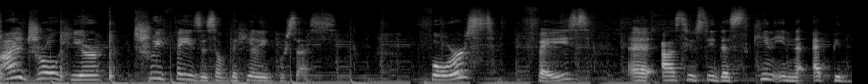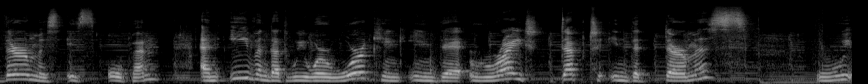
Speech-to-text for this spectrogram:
I draw here three phases of the healing process. First phase uh, as you see the skin in the epidermis is open and even that we were working in the right depth in the dermis we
